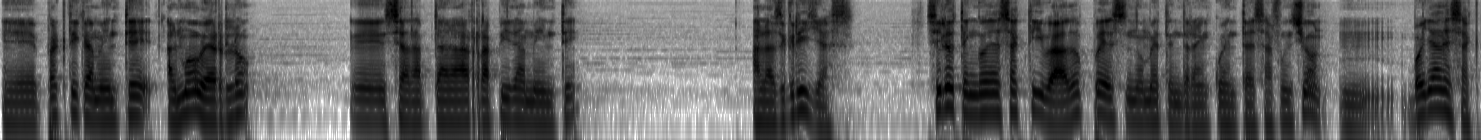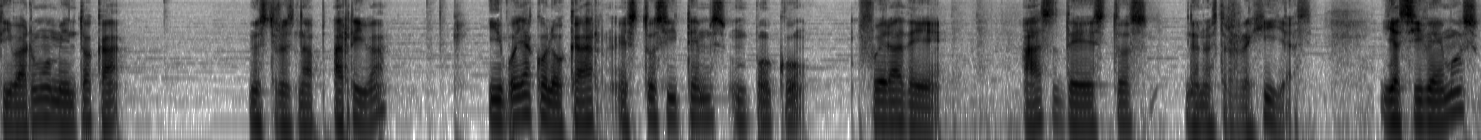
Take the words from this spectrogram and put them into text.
eh, prácticamente al moverlo eh, se adaptará rápidamente a las grillas. Si lo tengo desactivado, pues no me tendrá en cuenta esa función. Mm, voy a desactivar un momento acá nuestro Snap arriba y voy a colocar estos ítems un poco fuera de haz de estos de nuestras rejillas. Y así vemos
